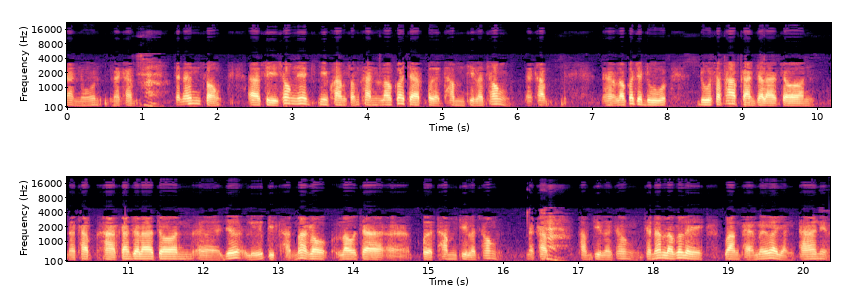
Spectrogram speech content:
ด้านโน้นนะครับค่ะฉะนั้นสองเออสี่ช่องเนี้มีความสำคัญเราก็จะเปิดทำทีละช่องนะครับนะฮะเราก็จะดูดูสภาพการจราจร นะครับ หากการจราจรเอ่อเยอะหรือติดขัดมากเราเราจะเอ่อเปิดทำทีละช่องนะครับค่ะทำทีละช่อง ฉะนั้นเราก็เลยวางแผนไว้ว่าอย่างช้าเนี่ย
